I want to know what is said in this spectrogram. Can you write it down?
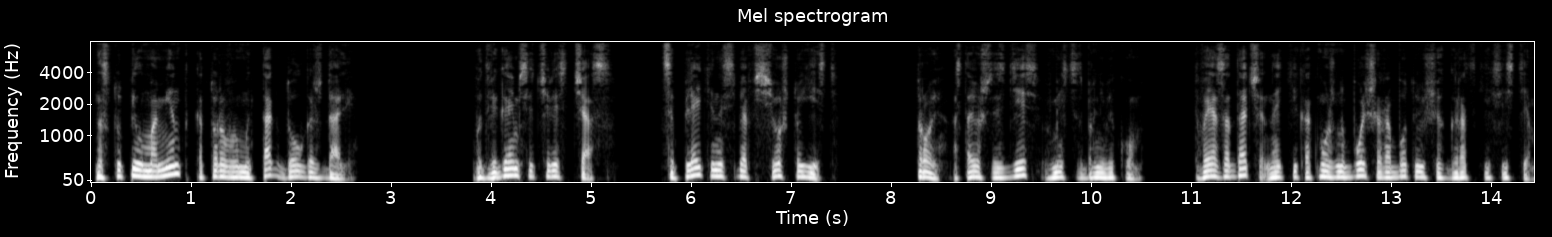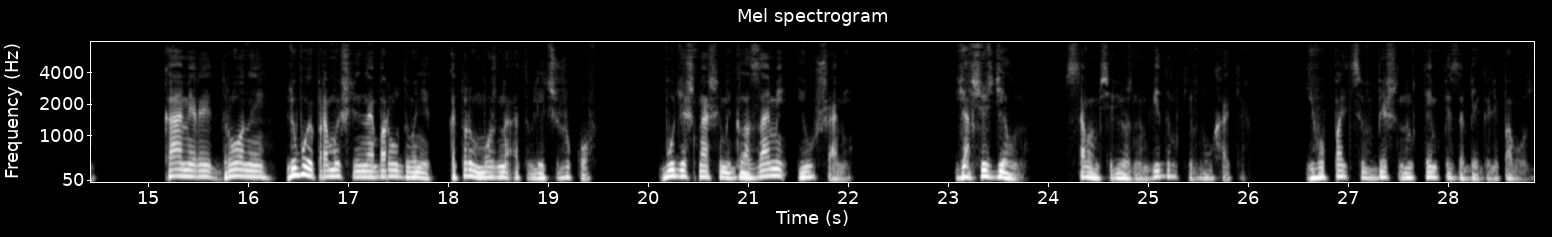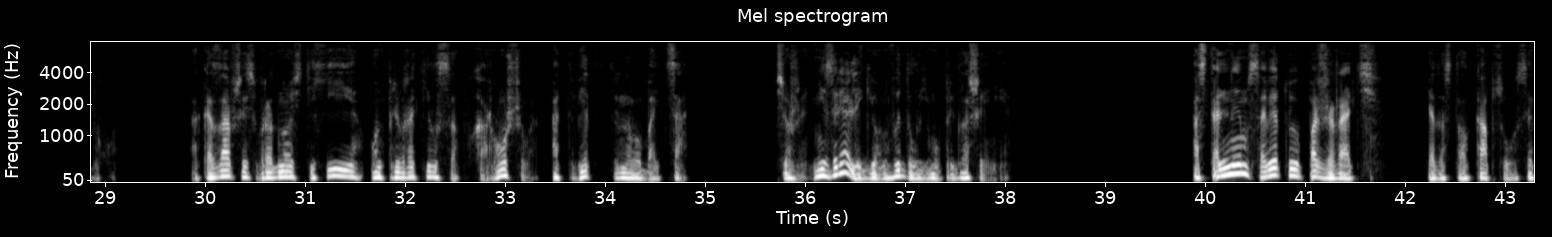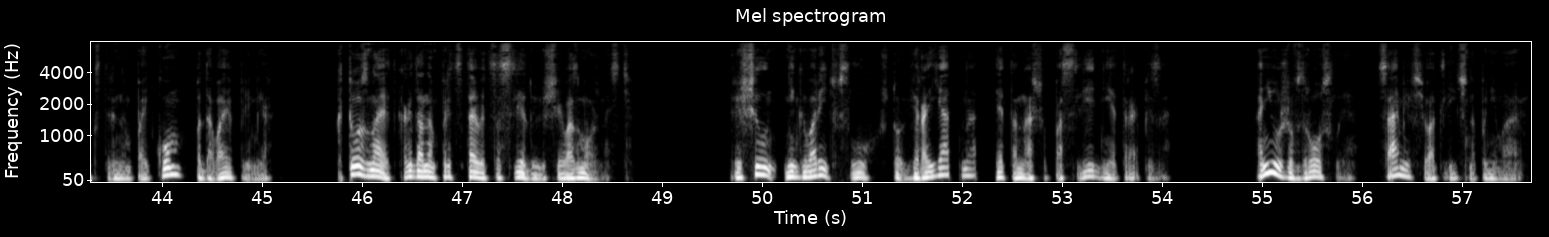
наступил момент, которого мы так долго ждали. Выдвигаемся через час. Цепляйте на себя все, что есть. Трой, остаешься здесь вместе с броневиком. Твоя задача — найти как можно больше работающих городских систем. Камеры, дроны, любое промышленное оборудование, которым можно отвлечь жуков. Будешь нашими глазами и ушами. «Я все сделаю», — с самым серьезным видом кивнул хакер. Его пальцы в бешеном темпе забегали по воздуху. Оказавшись в родной стихии, он превратился в хорошего, ответственного бойца. Все же не зря легион выдал ему приглашение. Остальным советую пожрать. Я достал капсулу с экстренным пайком, подавая пример. Кто знает, когда нам представится следующая возможность. Решил не говорить вслух, что, вероятно, это наша последняя трапеза. Они уже взрослые, сами все отлично понимают.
